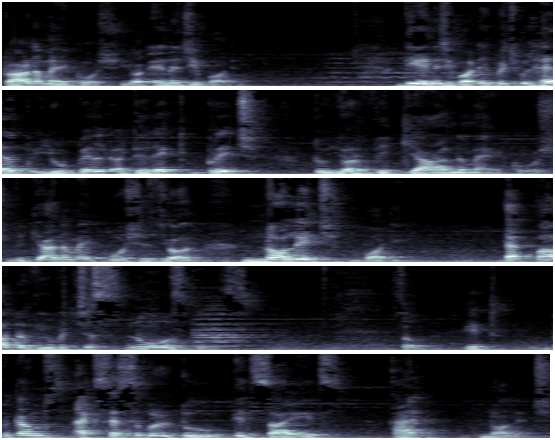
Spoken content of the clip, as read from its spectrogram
pranamaya kosh, your energy body. The energy body which will help you build a direct bridge to your Vijnanamaya Kosh. Vijnanamaya Kosh is your knowledge body. That part of you which just knows things. So it becomes accessible to insights and knowledge.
